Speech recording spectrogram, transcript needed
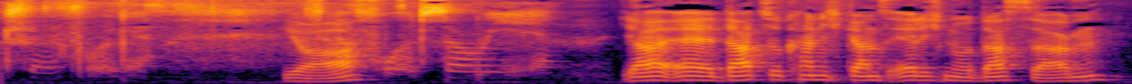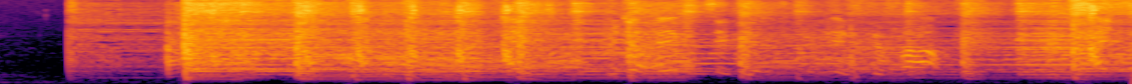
Einer weiteren schönen Folge. Ja. Sorry. Ja, äh, dazu kann ich ganz ehrlich nur das sagen. Bitte helfen Sie mir. Ich bin in Gefahr. Halten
